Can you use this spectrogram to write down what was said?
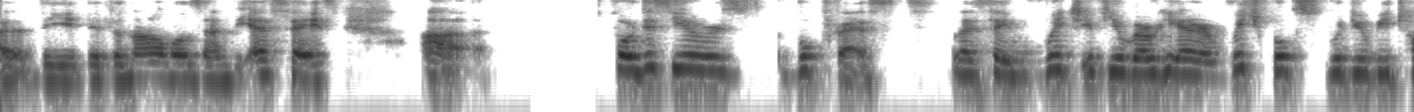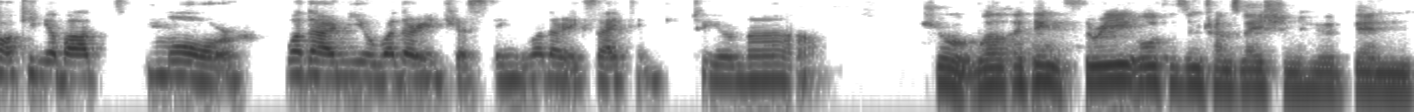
uh, the, the, the novels and the essays. Uh, for this year's book fest, let's say, which, if you were here, which books would you be talking about more? What are new, what are interesting, what are exciting to you now? Sure. Well, I think three authors in translation who have been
